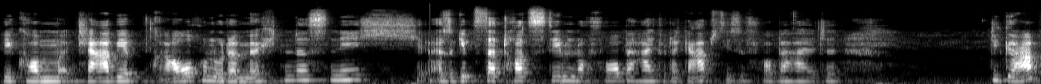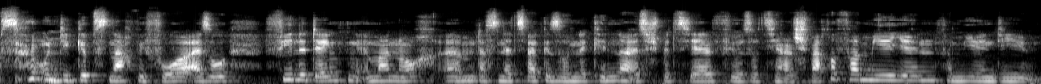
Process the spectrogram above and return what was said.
wir kommen, klar, wir brauchen oder möchten das nicht. Also gibt es da trotzdem noch Vorbehalte oder gab es diese Vorbehalte? Die gab's und die gibt's nach wie vor. Also viele denken immer noch, ähm, das Netzwerk Gesunde Kinder ist speziell für sozial schwache Familien, Familien, die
